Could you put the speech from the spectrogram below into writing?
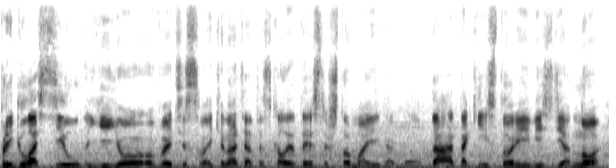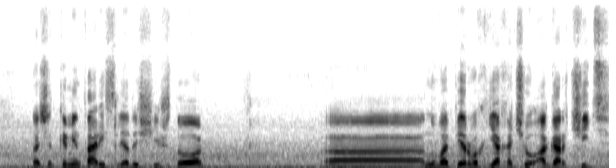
пригласил ее в эти свои кинотеатры, сказал, это, если что, мои, как бы, да, такие истории везде, но, значит, комментарий следующий, что ну, во-первых, я хочу огорчить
